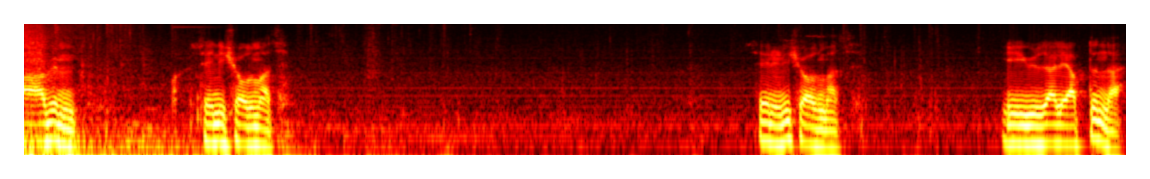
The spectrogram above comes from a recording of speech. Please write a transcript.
Abim senin iş olmaz. Senin iş olmaz. İyi güzel yaptın da.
